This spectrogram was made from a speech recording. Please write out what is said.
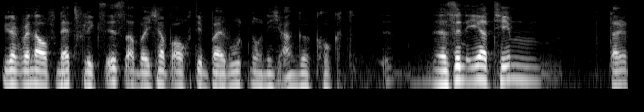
Wie gesagt, wenn er auf Netflix ist, aber ich habe auch den Beirut noch nicht angeguckt. Das sind eher Themen, da,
